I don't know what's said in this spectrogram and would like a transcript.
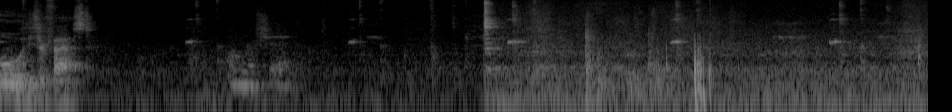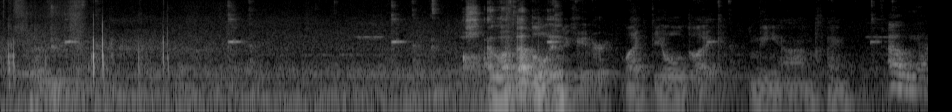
Ooh, these are fast. Oh no shit. Oh, I love that little indicator, like the old like neon thing. Oh yeah.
